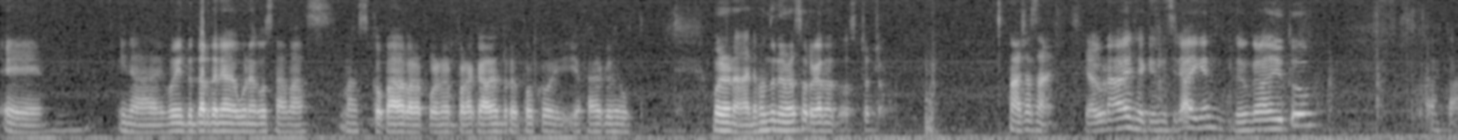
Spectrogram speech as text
Eh, y nada, voy a intentar tener alguna cosa más, más copada para poner por acá dentro de poco y, ojalá que les guste. Bueno, nada, les mando un abrazo regalo a todos. Chau, chau. Ah, ya saben, si alguna vez le quieren decir a alguien de un canal de YouTube, ya está.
